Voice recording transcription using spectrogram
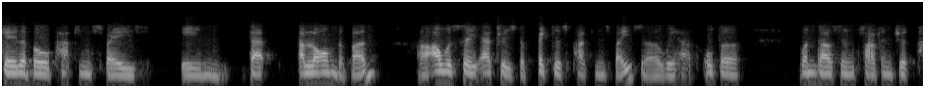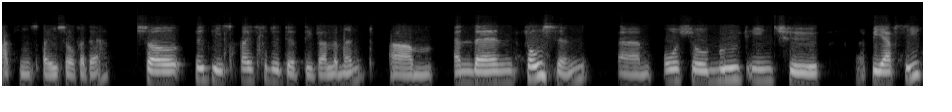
scalable parking space in that along the Bund. Uh, I would say actually it's the biggest parking space. Uh, we have over 1,500 parking space over there. So it is basically the development. Um, and then Fosun um, also moved into BFC,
